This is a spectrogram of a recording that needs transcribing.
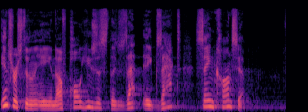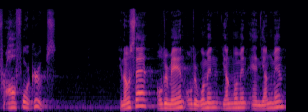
Interestingly enough, Paul uses the exact, same concept for all four groups. You notice that? Older men, older women, young women, and young men.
